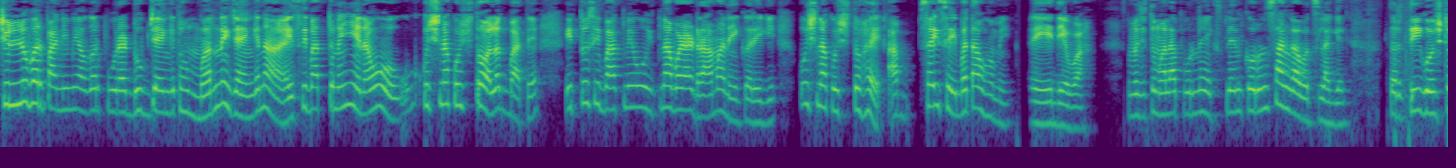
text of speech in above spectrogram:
चिल्लूभर पाणी मी में अगर पूरा डूब जाएंगे तो हम मर नहीं जाएंगे ना. ऐसी बात तो नहीं है ना वो कुछ ना कुछ तो अलग बात है. इतनी सी बात में वो इतना बड़ा ड्रामा नहीं करेगी. कुछ ना कुछ तो है. आप सही सही बताओ हमें. अरे देवा. म्हणजे तुम्हाला पूर्ण एक्सप्लेन करून सांगावंच लागेल. तर ती गोष्ट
